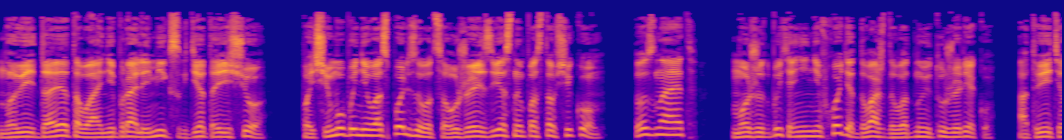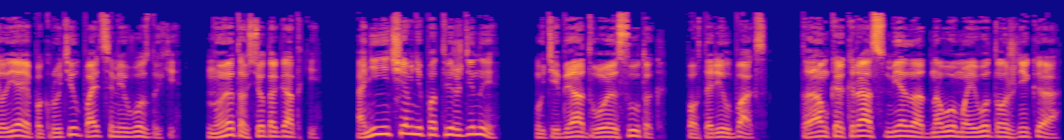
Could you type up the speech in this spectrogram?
«Но ведь до этого они брали микс где-то еще. Почему бы не воспользоваться уже известным поставщиком? Кто знает. Может быть, они не входят дважды в одну и ту же реку», – ответил я и покрутил пальцами в воздухе. «Но это все догадки. Они ничем не подтверждены». «У тебя двое суток», – повторил Бакс. «Там как раз смена одного моего должника.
